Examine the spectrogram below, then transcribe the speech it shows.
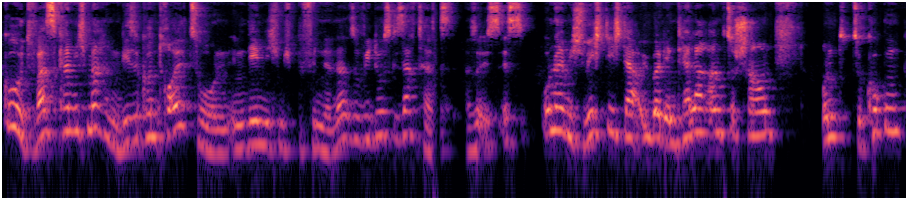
gut, was kann ich machen? Diese Kontrollzonen, in denen ich mich befinde, ne? so wie du es gesagt hast. Also es ist unheimlich wichtig, da über den Teller ranzuschauen und zu gucken,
